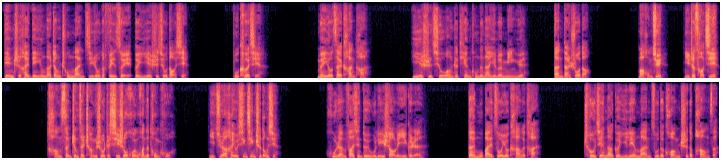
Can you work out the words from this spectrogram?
边吃还边用那张充满肌肉的肥嘴对叶时秋道谢，不客气。没有再看他。叶时秋望着天空的那一轮明月，淡淡说道：“马红俊，你这草鸡，唐三正在承受着吸收魂环的痛苦，你居然还有心情吃东西？”忽然发现队伍里少了一个人，戴沐白左右看了看，瞅见那个一脸满足的狂吃的胖子。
